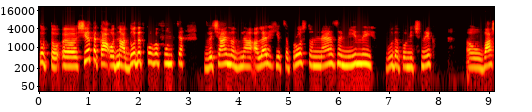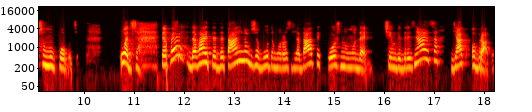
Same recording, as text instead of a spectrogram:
Тобто, е, ще така одна додаткова функція. Звичайно, для алергії це просто незамінний буде помічник у вашому побуті. Отже, тепер давайте детально вже будемо розглядати кожну модель. Чим відрізняється, як обрати.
